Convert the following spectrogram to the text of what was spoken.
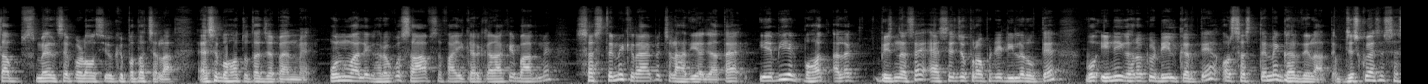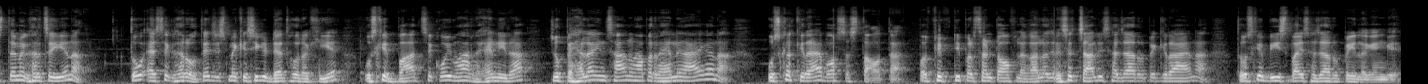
तब स्मेल से पड़ोसियों के पता चला। ऐसे बहुत होता है जापान में। उन वाले घरों को साफ़ सफ़ाई कर करा के बाद में सस्ते में किराए पे चढ़ा दिया जाता है। ये भी एक बहुत अलग बिज़नेस है। ऐसे जो प्रॉपर्टी डीलर होते हैं, वो इन्हीं घरों को डील करते हैं और सस्ते में घर दिलाते हैं। जिसको ऐसे सस्ते में घर चाहिए ना तो ऐसे घर होते हैं जिसमें किसी की डेथ हो रखी है। उसके बाद से कोई वहाँ रह नहीं रहा। जो पहला इंसान वहाँ पर रहने आएगा ना उसका किराया बहुत सस्ता होता है। पर फिफ्टी परसेंट ऑफ़ लगा लो। जैसे चालीस हज़ार रुपये किराया है ना तो उसके बीस बाईस हज़ार रुपये ही लगेंगे।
